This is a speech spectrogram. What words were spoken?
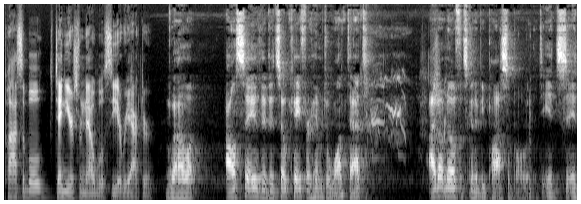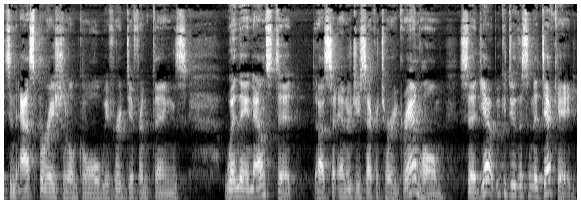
possible? 10 years from now, we'll see a reactor? Well, I'll say that it's okay for him to want that. I don't know if it's going to be possible. It's it's an aspirational goal. We've heard different things. When they announced it, uh, Energy Secretary Granholm said, "Yeah, we could do this in a decade."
